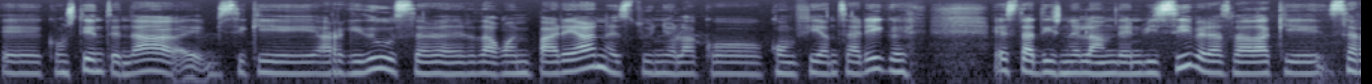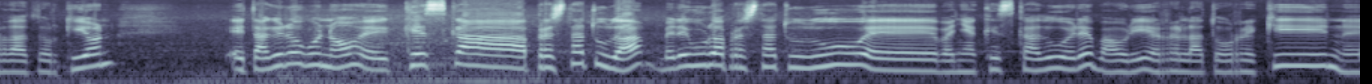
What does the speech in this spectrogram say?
e, konstienten da, e, biziki argi du zer dagoen parean, ez du inolako konfiantzarik, ez da Disneylanden bizi, beraz badaki zer datorkion, Eta gero, bueno, e, kezka prestatu da, bere burua prestatu du, e, baina kezka du ere, ba hori, errelato horrekin, e,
